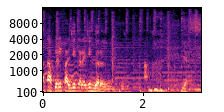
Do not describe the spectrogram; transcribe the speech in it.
आता आपल्याला काळजी करायची गरज नाही. येस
